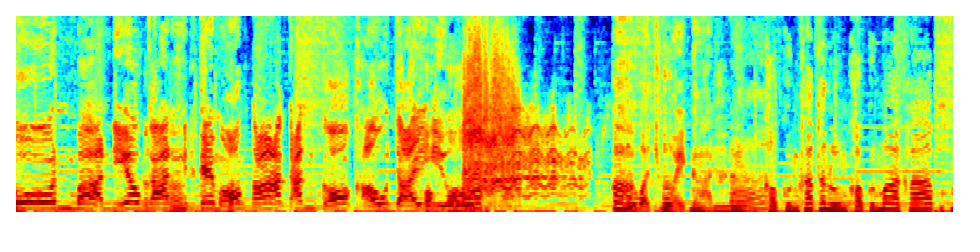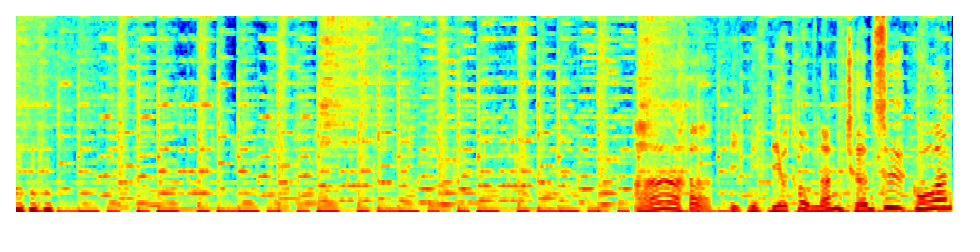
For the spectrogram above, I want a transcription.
คนบ้านเดียวกัน แค่มองตากันก็เข้าใจอยู่ หรือว่าช่วยกันนะ ขอบคุณครับท่านลุงขอบคุณมากครับ อ่าอีกนิดเดียวเท่านั้นเชิญซื่อกวน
